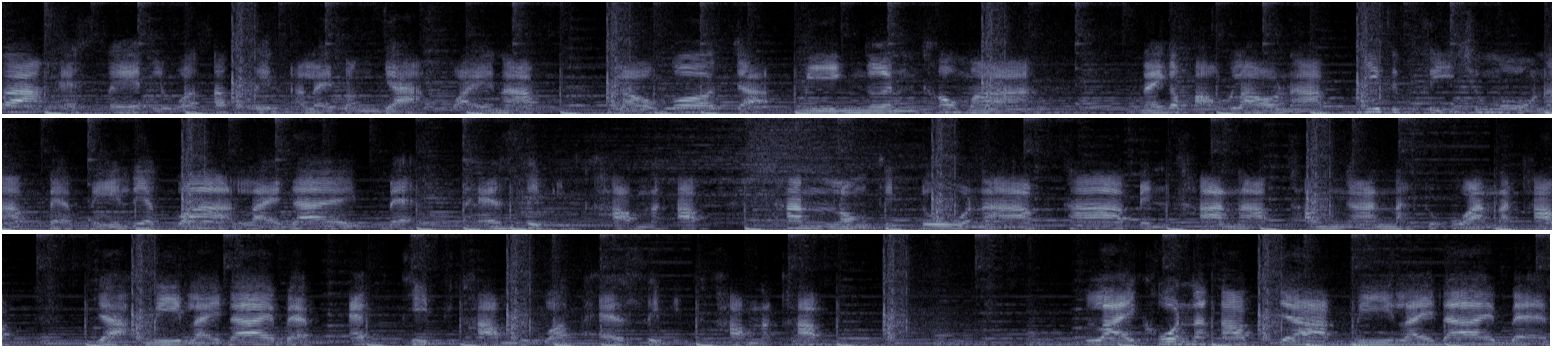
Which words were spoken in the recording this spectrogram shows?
สร้าง asset หรือว่าทรัพย์สินอะไรบางอย่างไว้นะครับ เราก็จะมีเงินเข้ามาในกระเป๋าเรานะครับ 24 ชั่วโมงนะครับ แบบนี้เรียกว่ารายได้แบบ passive income นะครับ ท่านลองคิดดูนะครับ ถ้าเป็นท่านนะครับทำงานหนักทุกวันนะครับ อยากมีรายได้แบบ active income หรือว่า passive income นะครับ หลายคนนะครับอยากมีรายได้แบบ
